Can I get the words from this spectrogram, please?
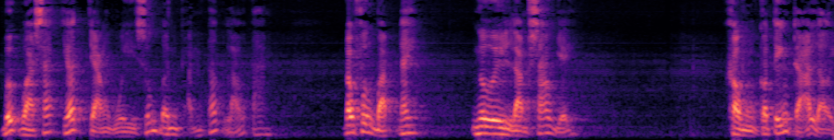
bước qua sát chết chàng quỳ xuống bên cạnh tất lão tam. Đông Phương Bạch đây, người làm sao vậy? Không có tiếng trả lời,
